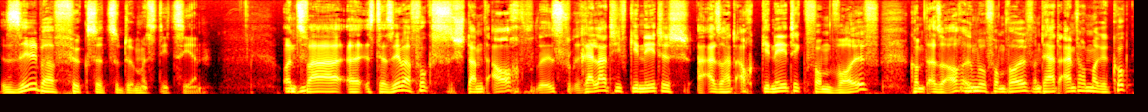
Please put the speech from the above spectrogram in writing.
Silberfüchse zu domestizieren. Und zwar äh, ist der Silberfuchs stammt auch, ist relativ genetisch, also hat auch Genetik vom Wolf, kommt also auch irgendwo vom Wolf und der hat einfach mal geguckt,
